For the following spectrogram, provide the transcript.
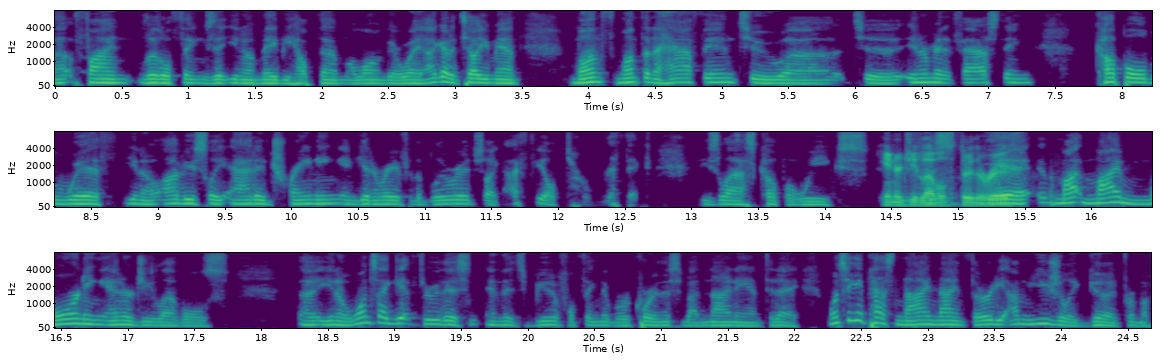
uh, find little things that you know maybe help them along their way. I got to tell you, man, month month and a half into uh, to intermittent fasting, coupled with you know obviously added training and getting ready for the Blue Ridge, like I feel terrific these last couple weeks. Energy levels through the roof. Yeah, my my morning energy levels. Uh, you know, once I get through this, and it's beautiful thing that we're recording this about 9 a.m. today. Once I get past 9, 9:30, I'm usually good from a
